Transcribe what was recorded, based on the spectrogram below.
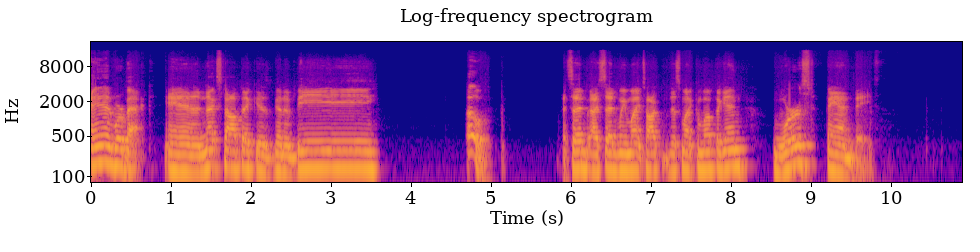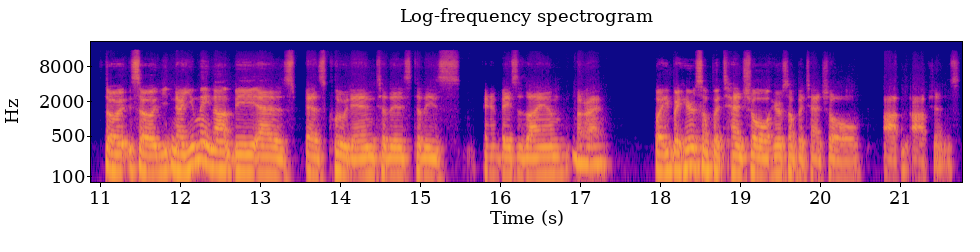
And we're back. And next topic is going to be oh, I said I said we might talk. This might come up again. Worst fan base. So so you know you may not be as as clued in to these to these fan bases I am. All right, but but here's some potential. Here's some potential op- options.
